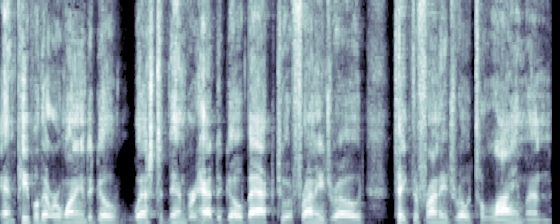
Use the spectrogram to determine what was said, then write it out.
And people that were wanting to go west to Denver had to go back to a frontage road, take the frontage road to Limon,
